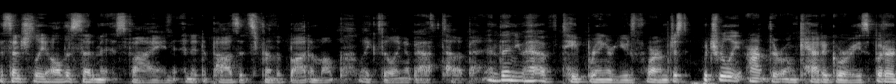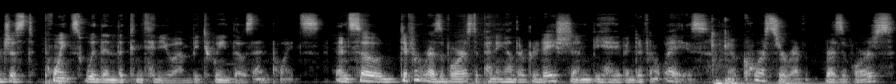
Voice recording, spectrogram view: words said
essentially all the sediment is fine and it deposits from the bottom up like filling a bathtub. And then you have tapering or uniform, just which really aren't their own categories, but are just points within the continuum between those endpoints. And so different reservoirs, depending on their gradation, behave in different ways. You know, coarser re reservoirs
